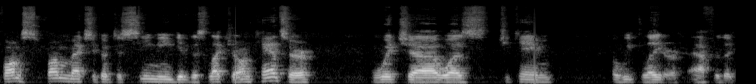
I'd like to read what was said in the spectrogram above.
from from Mexico to see me give this lecture on cancer, which uh, was she came a week later after the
